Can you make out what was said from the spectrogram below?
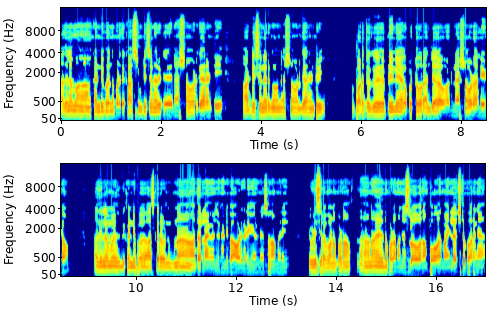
அது இல்லாமல் கண்டிப்பாக இந்த படத்துக்கு காஸ்டியூம் டிசைனருக்கு நேஷனல் அவார்டு கேரண்டி ஆர்ட் டிசைனருக்கும் நேஷனல் அவார்டு கேரண்டி படத்துக்கு எப்படின்னு ஏகப்பட்ட ஒரு அஞ்சாறு அவார்டு நேஷனல் அவார்டு அள்ளிடும். அது இல்லாமல் இது கண்டிப்பாக ஆஸ்கர் அவார்டுனா அதர் லாங்குவேஜில் கண்டிப்பாக அவார்டு கிடைக்கும் சொன்ன மாதிரி. இப்படி சிறப்பான படம். ஆனால் இந்த படம் கொஞ்சம் ஸ்லோவாக தான் போகும். மைண்டில் வச்சுட்டு பாருங்கள்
